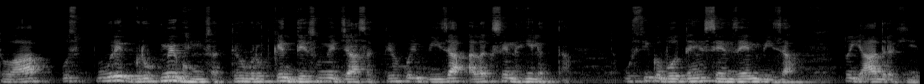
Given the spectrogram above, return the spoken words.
तो आप उस पूरे ग्रुप में घूम सकते हो, ग्रुप के देशों में जा सकते हो, कोई वीज़ा अलग से नहीं लगता। उसी को बोलते हैं सेंजेन वीज़ा। तो याद रखिए,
